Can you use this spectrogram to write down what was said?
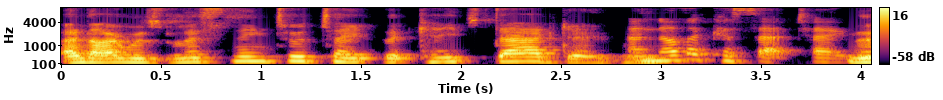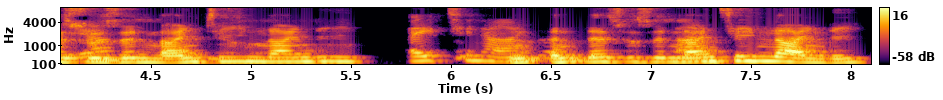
and I was listening to a tape that Kate's dad gave me. Another cassette tape. this yeah. was in 1990, 89. and, and this was in 1990,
